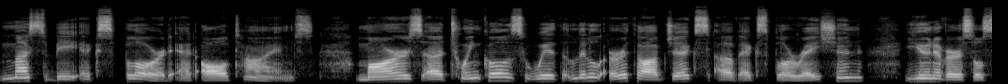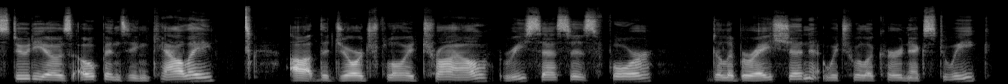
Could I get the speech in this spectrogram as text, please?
must be explored at all times. Mars uh, twinkles with little Earth objects of exploration. Universal Studios opens in Cali. Uh, the George Floyd trial recesses for deliberation, which will occur next week.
